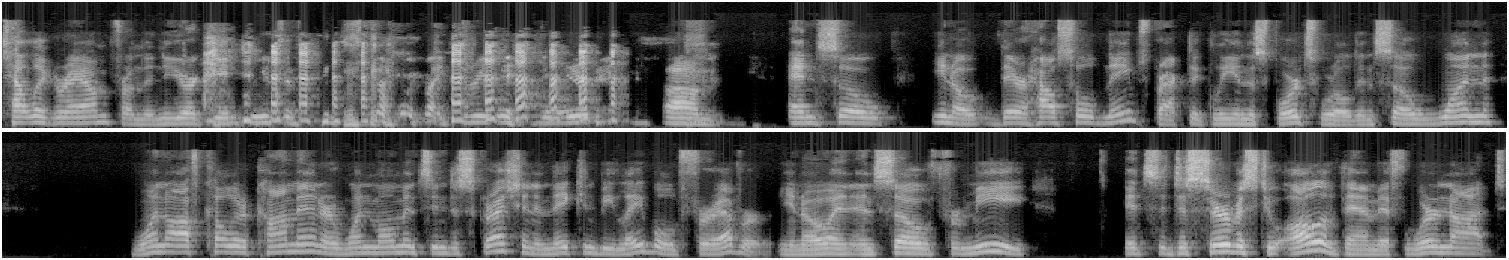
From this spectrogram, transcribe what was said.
telegram from the new york yankees like three days later. Um and so you know they're household names practically in the sports world. And so one one off color comment or one moment's indiscretion and they can be labeled forever you know? And and so for me it's a disservice to all of them if we're not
